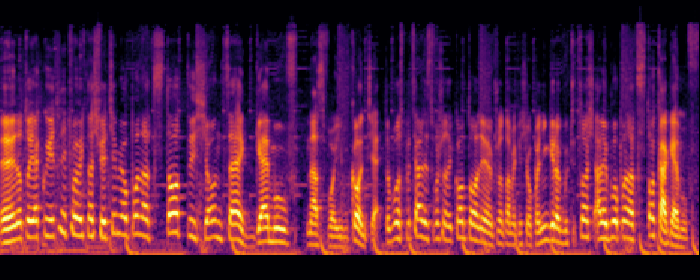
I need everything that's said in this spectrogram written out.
e, no to jako jedyny człowiek na świecie miał ponad 100 tysiące gemów na swoim koncie. To było specjalnie stworzone konto, nie wiem czy on tam jakieś openingi robił czy coś, ale było ponad 100 gemów.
